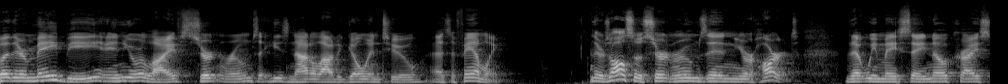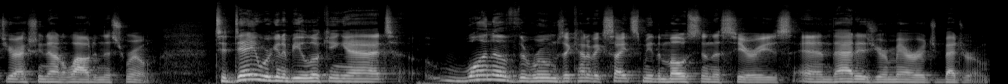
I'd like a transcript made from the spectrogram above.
But there may be in your life certain rooms that he's not allowed to go into as a family. There's also certain rooms in your heart that we may say, No, Christ, you're actually not allowed in this room. Today, we're going to be looking at one of the rooms that kind of excites me the most in this series, and that is your marriage bedroom.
